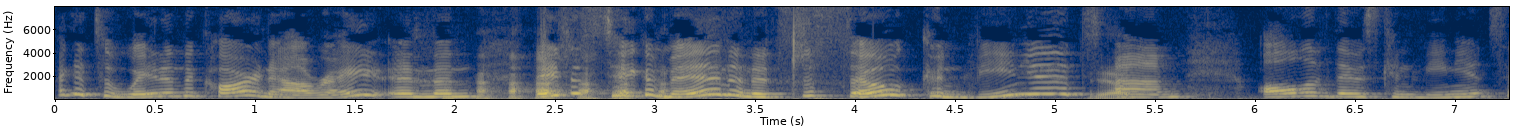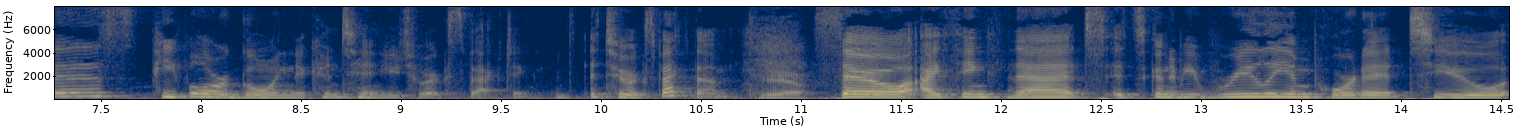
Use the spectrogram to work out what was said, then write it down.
I get to wait in the car now, right? And then they just take them in, and it's just so convenient. Yep. Um, all of those conveniences, people are going to continue to expect to expect them. Yeah. So I think that it's going to be really important to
